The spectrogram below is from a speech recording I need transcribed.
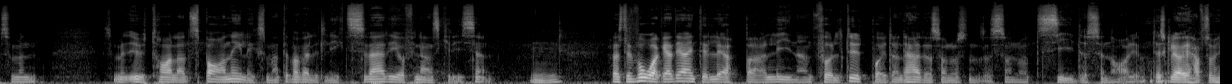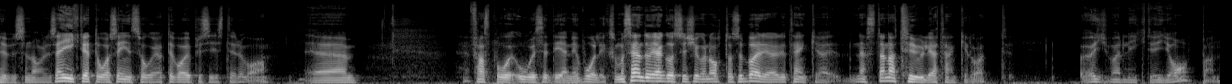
som, en, som en uttalad spaning, liksom, att det var väldigt likt Sverige och finanskrisen. Mm. Fast det vågade jag inte löpa linan fullt ut på utan det hade jag som, något- som, något sidoscenario. Det skulle jag ju haft som huvudscenario. Sen gick det ett år så insåg jag att det var ju precis det det var. Eh, fast på OECD-nivå liksom. Och sen då i augusti 2008 så började jag tänka, nästa naturliga tanke då att oj vad likt det är Japan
